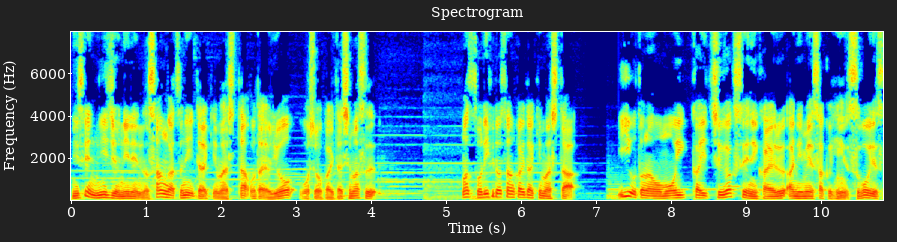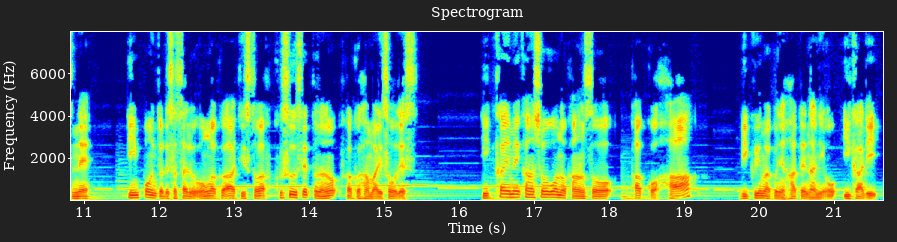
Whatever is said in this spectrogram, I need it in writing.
2022年の3月にいただきましたお便りをご紹介いたします。まず、トリフィロさんからいただきました。いい大人をもう一回中学生に変えるアニメ作品、すごいですね。ピンポイントで刺さる音楽アーティストが複数セットなの深くハマりそうです。1回目鑑賞後の感想、かっこは？びっくりマークにハテナに怒り、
